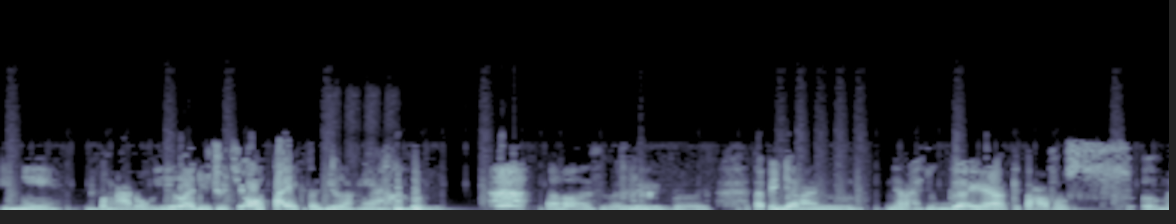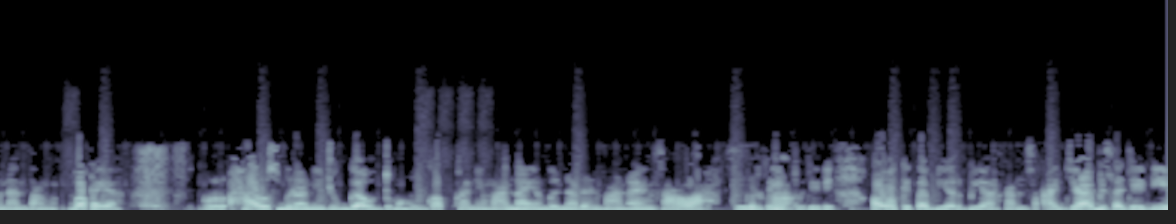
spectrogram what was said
ini dipengaruhi lah dicuci otak ya kita bilang ya hmm. uh, seperti hmm. itu tapi jangan nyerah juga ya kita harus uh, menantang apa ya harus berani juga untuk mengungkapkan yang mana yang benar dan mana yang salah seperti iya. itu jadi kalau kita biar-biarkan saja bisa jadi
